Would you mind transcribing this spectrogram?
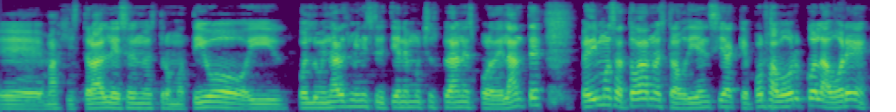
eh, magistral, ese es nuestro motivo y pues Luminares Ministry tiene muchos planes por delante. Pedimos a toda nuestra audiencia que por favor colabore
